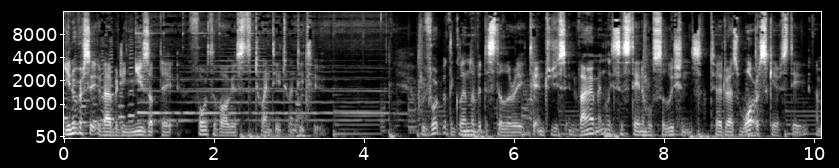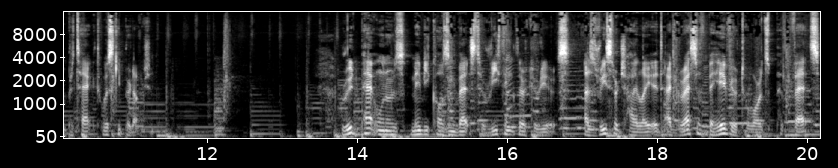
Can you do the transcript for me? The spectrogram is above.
University of Aberdeen News Update, 4th of August 2022. We've worked with the Glenlivet Distillery to introduce environmentally sustainable solutions to address water scarcity and protect whisky production. Rude pet owners may be causing vets to rethink their careers, as research highlighted aggressive behaviour towards vets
